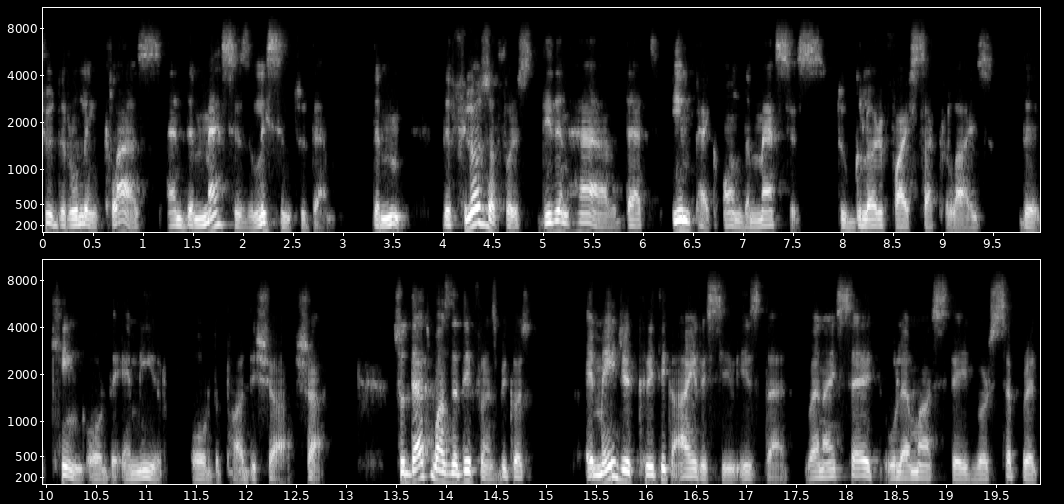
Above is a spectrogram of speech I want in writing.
to the ruling class, and the masses listen to them. The, the philosophers didn't have that impact on the masses to glorify, sacralize the king or the emir or the padishah, shah. So that was the difference because a major critic I receive is that when I said ulama state were separate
